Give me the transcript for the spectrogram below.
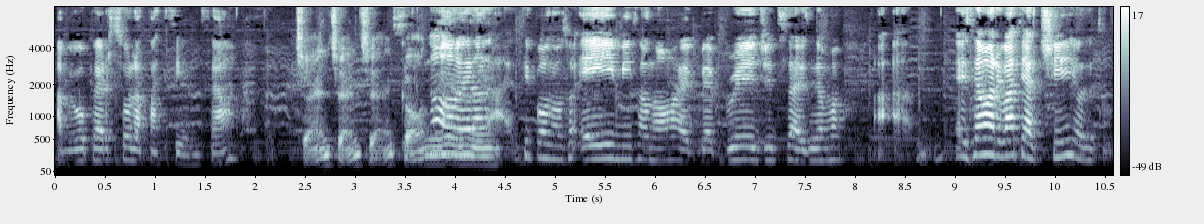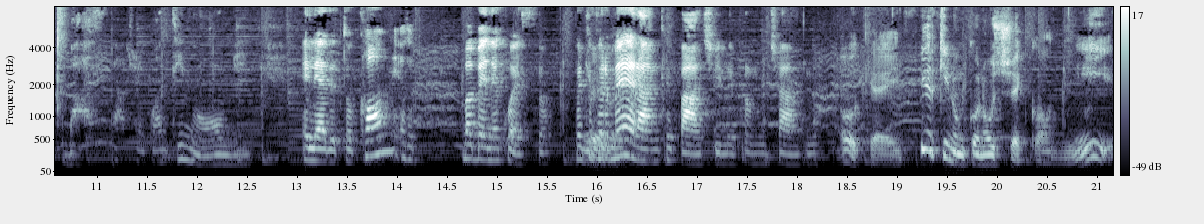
Avevo perso la pazienza. Chen, Chen, Chen, Connie. No, era tipo, non so, Amy, no, e Bridget, sai, siamo, a- a- e siamo arrivati a C. Ho detto, basta, cioè, quanti nomi? E lei ha detto, Connie, ho detto, va bene questo. Perché per Bene. me era anche facile pronunciarlo. Ok, per chi non conosce Connie,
